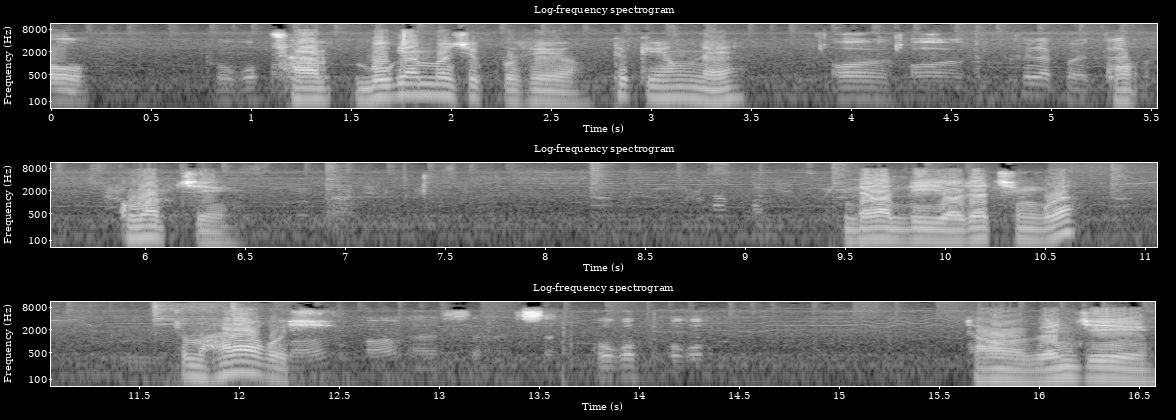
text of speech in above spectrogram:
오. 보고 3 무기 한 번씩 보세요 특히 형네 어, 어 큰일 날 뻔했다 어. 고맙지 내가 네 여자친구야? 좀 하라고 씨 어, 알았어 알았어 보고 보고 잠깐만 왠지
